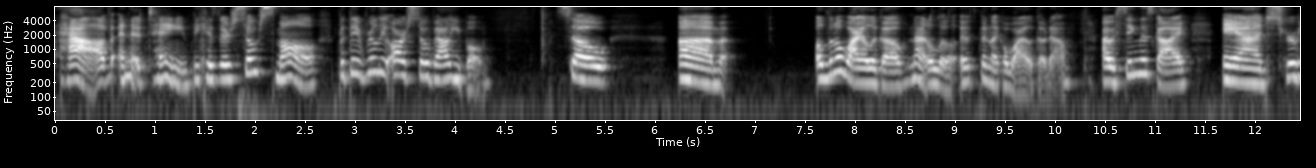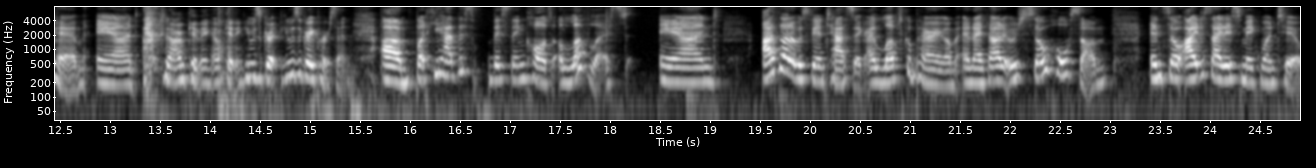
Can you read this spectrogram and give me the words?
have and attain because they're so small, but they really are so valuable. So, um, a little while ago, not a little, it's been like a while ago now. I was seeing this guy and screw him. And no, I'm kidding. I'm kidding. He was great. He was a great person. Um, but he had this this thing called a love list, and I thought it was fantastic. I loved comparing them, and I thought it was so wholesome. And so I decided to make one too.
